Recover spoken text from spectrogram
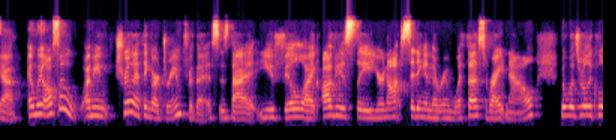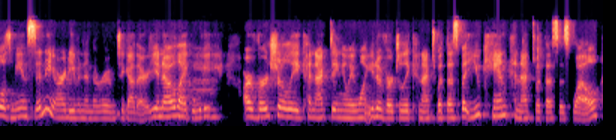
yeah. And we also, I mean, truly, I think our dream for this is that you feel like obviously you're not sitting in the room with us right now. But what's really cool is me and Sydney aren't even in the room together. You know, like mm-hmm. we are virtually connecting and we want you to virtually connect with us, but you can connect with us as well.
